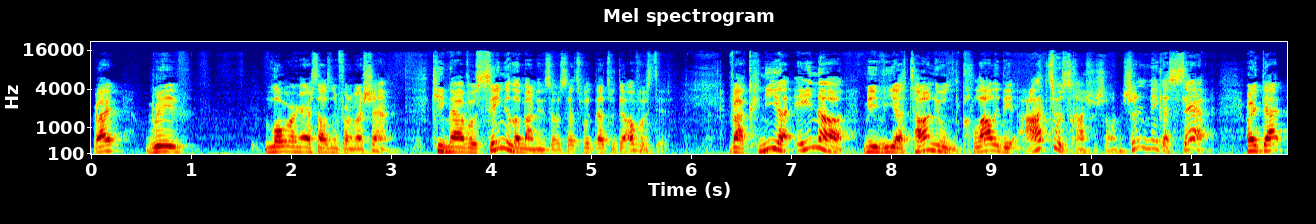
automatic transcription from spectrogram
right, with lowering ourselves in front of Hashem. That's what that's what the avos did. Vakniya ena meviatanu klali de atzvus chashasham. Shouldn't make us sad, right? That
